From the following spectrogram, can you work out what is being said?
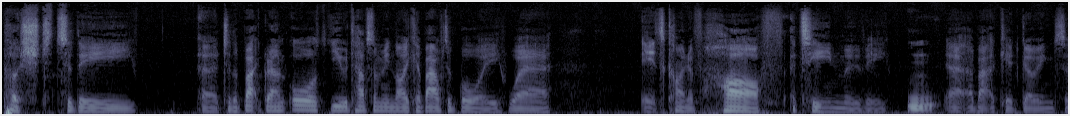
pushed to the uh, to the background, or you would have something like About a Boy where it's kind of half a teen movie Mm. uh, about a kid going to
